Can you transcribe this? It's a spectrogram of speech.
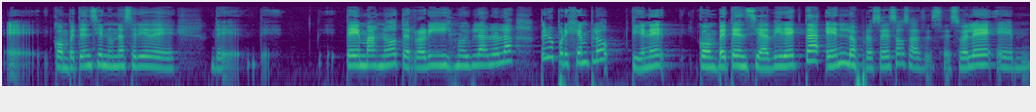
eh, competencia en una serie de, temas, ¿no? Terrorismo y bla, bla, bla. Pero, por ejemplo, tiene competencia directa en los procesos, o sea, se suele eh,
